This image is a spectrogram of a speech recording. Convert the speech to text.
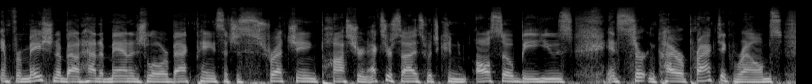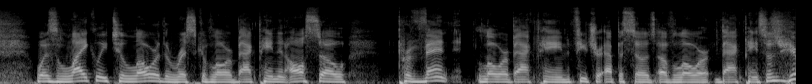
information about how to manage lower back pain, such as stretching, posture, and exercise, which can also be used in certain chiropractic realms, was likely to lower the risk of lower back pain and also prevent lower back pain, future episodes of lower back pain. So, this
